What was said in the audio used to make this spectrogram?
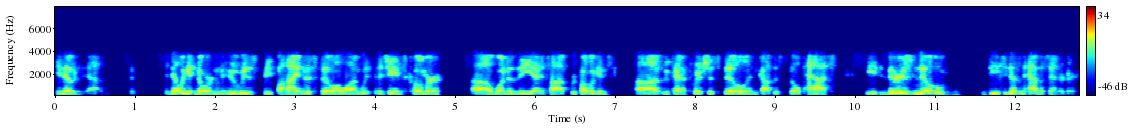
you know, uh, Delegate Norton, who is behind this bill, along with James Comer, uh, one of the uh, top Republicans, uh, who kind of pushed this bill and got this bill passed. There is no DC doesn't have a senator.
